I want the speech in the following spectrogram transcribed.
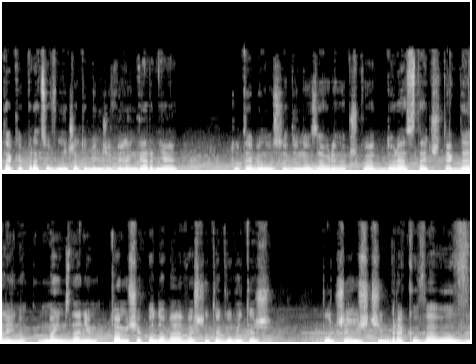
taka pracownicza, tu będzie wylęgarnia, tutaj będą sobie dinozaury na przykład dorastać i tak dalej. No, moim zdaniem to mi się podoba, właśnie tego mi też po części brakowało w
